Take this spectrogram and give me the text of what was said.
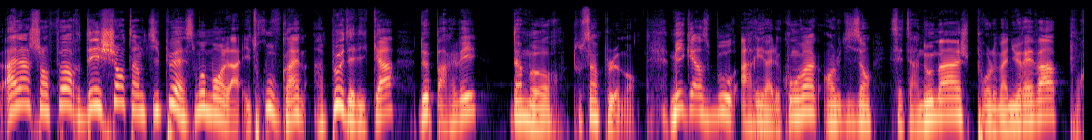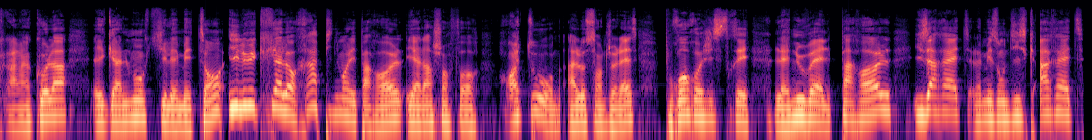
Alain Chamfort déchante un petit peu à ce moment-là. Il trouve quand même un peu délicat de parler d'un mort, tout simplement. Mais Gainsbourg arrive à le convaincre en lui disant c'est un hommage pour le Manureva, pour Alain Collat également qu'il aimait tant. Il lui écrit alors rapidement les paroles et Alain Chamfort retourne à Los Angeles pour enregistrer les nouvelles paroles. Ils arrêtent, la maison disque arrête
